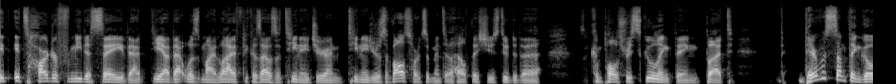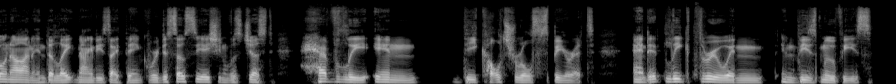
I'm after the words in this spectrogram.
it, it's harder for me to say that, yeah, that was my life because I was a teenager, and teenagers have all sorts of mental health issues due to the compulsory schooling thing. But there was something going on in the late '90s, I think, where dissociation was just heavily in the cultural spirit and it leaked through in in these movies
